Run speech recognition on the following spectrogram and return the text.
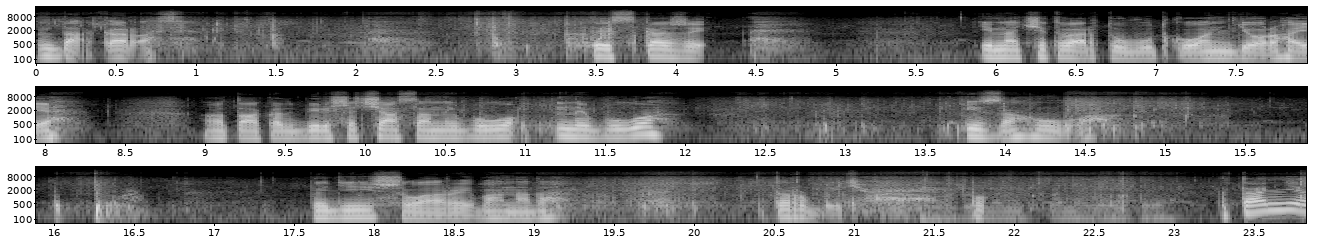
Да, карась. Ти скажи. І на четверту вудку он дергає. Отак от більше часу не було, не було. І загуло. Підійшла риба, треба торбить. По-. Та ні,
